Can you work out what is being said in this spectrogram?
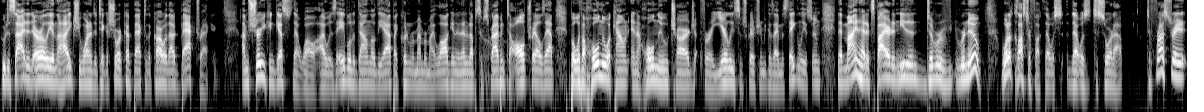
who decided early in the hike she wanted to take a shortcut back to the car without backtracking. I'm sure you can guess that while I was able to download the app, I couldn't remember my login and ended up subscribing to AllTrails app, but with a whole new account and a whole new charge for a yearly subscription because I mistakenly assumed that mine had expired and needed to re- renew. What a clusterfuck that was that was to sort out to frustrate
